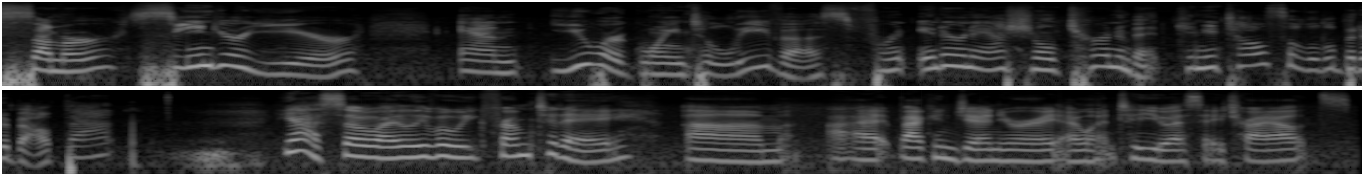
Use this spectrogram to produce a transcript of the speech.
Sommer, senior year, and you are going to leave us for an international tournament. Can you tell us a little bit about that? Yeah, so I leave a week from today. Um, I, back in January, I went to USA tryouts,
